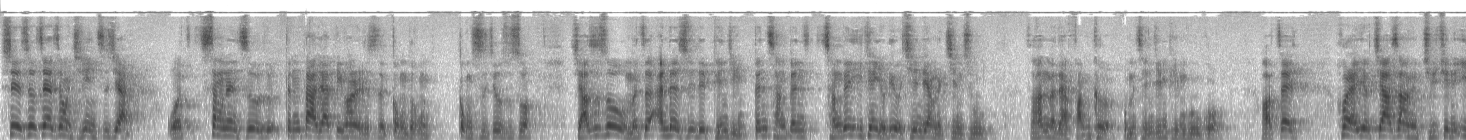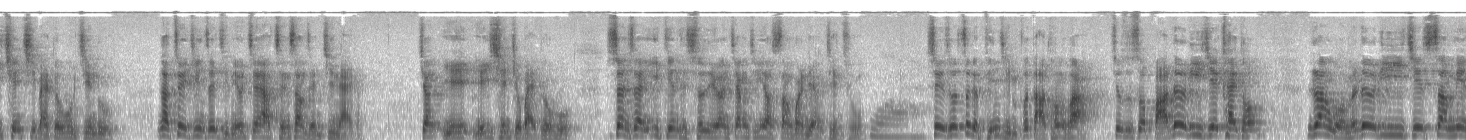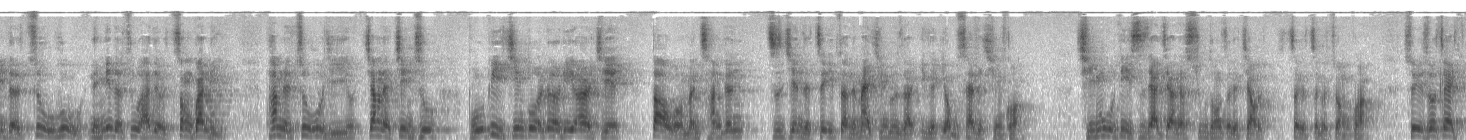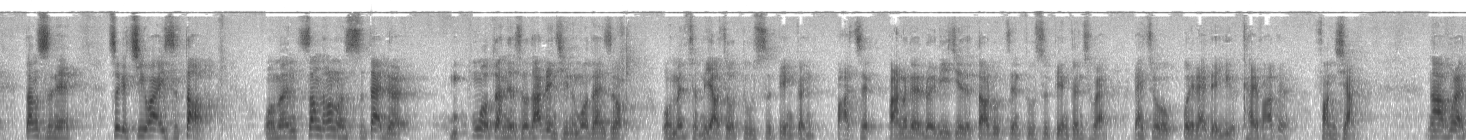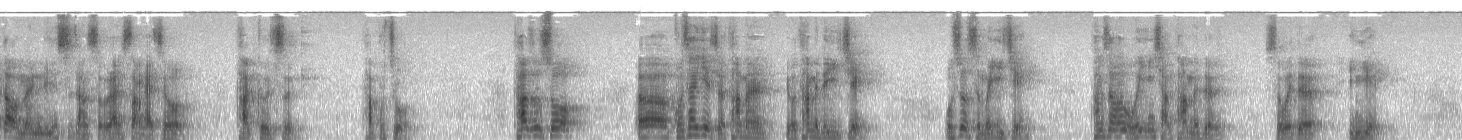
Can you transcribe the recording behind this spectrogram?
所以说在这种情形之下，我上任之后就跟大家地方人士共同共识，就是说。假如说我们这安乐区的瓶颈跟长庚，长庚一天有六千辆的进出，是他们的访客，我们曾经评估过。好，在后来又加上局郡的一千七百多户进入，那最近这几年又加陈上城进来了，将也也一千九百多户，算算一天的车流量将近要上万辆进出。哇！所以说这个瓶颈不打通的话，就是说把乐利街开通，让我们乐利街上面的住户里面的住户还有纵观里，他们的住户及将来进出不必经过热力二街到我们长庚之间的这一段的迈进路的一个拥塞的情况，其目的是在这样的疏通这个交这个这个状况。所以说在当时呢，这个计划一直到我们张通龙时代的末端的时候，他任期的末端的时候。我们准备要做都市变更，把这把那个瑞丽街的道路这都市变更出来，来做未来的一个开发的方向。那后来到我们林市长手上上来之后，他搁置，他不做，他是说，呃，国债业者他们有他们的意见。我说什么意见？他们说我会影响他们的所谓的营业。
